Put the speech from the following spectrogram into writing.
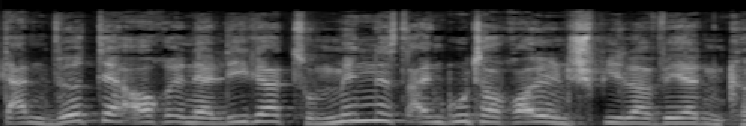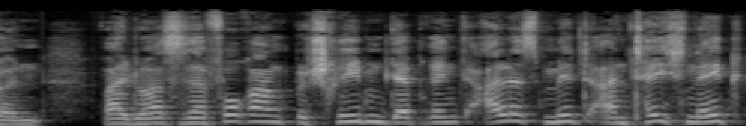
dann wird der auch in der Liga zumindest ein guter Rollenspieler werden können. Weil du hast es hervorragend beschrieben, der bringt alles mit an Technik.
